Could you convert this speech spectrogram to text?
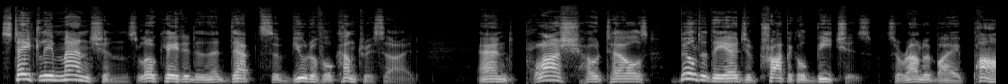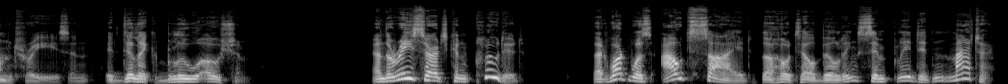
stately mansions located in the depths of beautiful countryside, and plush hotels built at the edge of tropical beaches, surrounded by palm trees and idyllic blue ocean. And the research concluded that what was outside the hotel building simply didn't matter.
